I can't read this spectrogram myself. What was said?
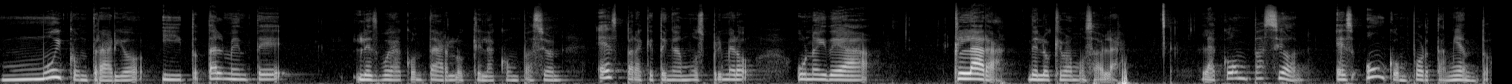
muy contrario y totalmente les voy a contar lo que la compasión es para que tengamos primero una idea clara de lo que vamos a hablar. La compasión es un comportamiento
